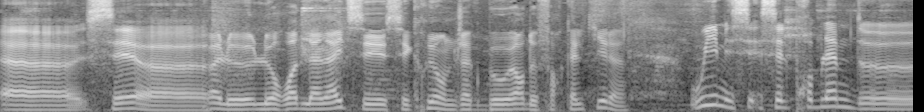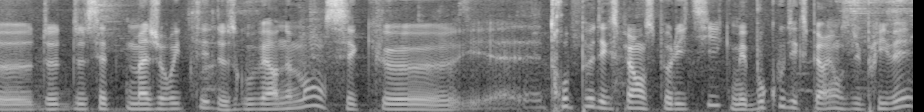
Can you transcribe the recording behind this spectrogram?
Euh, c'est euh, Ouais, le, le roi de la night, c'est cru en Jack Bauer de Fort Calquier là. Oui, mais c'est le problème de, de, de cette majorité, de ce gouvernement, c'est que trop peu d'expérience politique, mais beaucoup d'expérience du privé,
